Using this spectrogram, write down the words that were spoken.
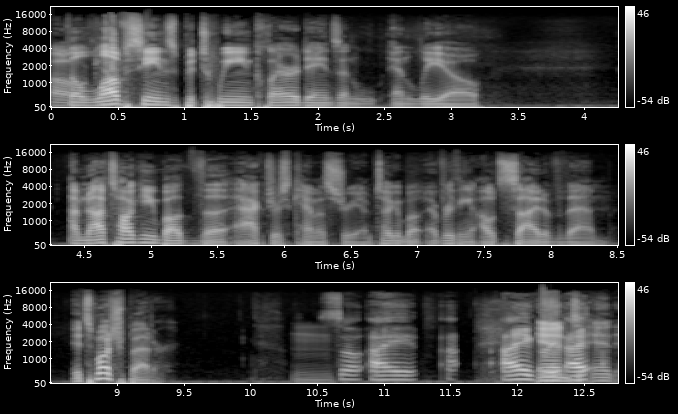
Oh, the okay. love scenes between Claire Danes and and Leo. I'm not talking about the actors' chemistry. I'm talking about everything outside of them. It's much better. so. I I, I agree. and I, and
